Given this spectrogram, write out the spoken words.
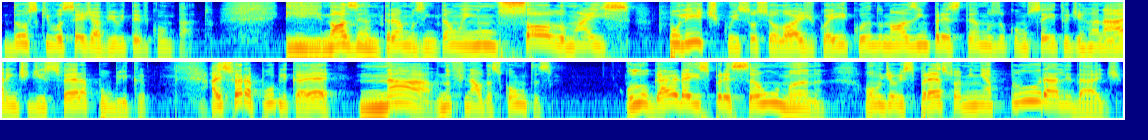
dos que você já viu e teve contato. E nós entramos então em um solo mais político e sociológico aí quando nós emprestamos o conceito de Hannah Arendt de esfera pública. A esfera pública é na no final das contas, o lugar da expressão humana, onde eu expresso a minha pluralidade.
